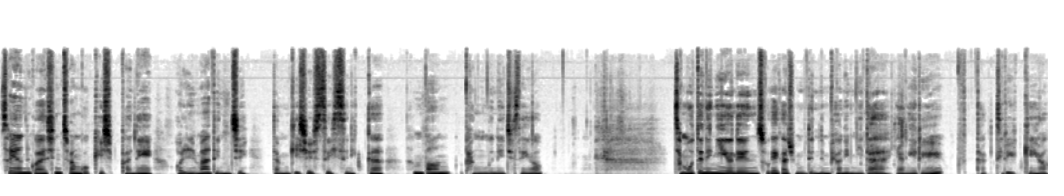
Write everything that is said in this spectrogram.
사연과 신청곡 게시판에 얼마든지 남기실 수 있으니까 한번 방문해 주세요. 잠 못 드는 이유는 소개가 좀 늦는 편입니다. 양해를 부탁드릴게요.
